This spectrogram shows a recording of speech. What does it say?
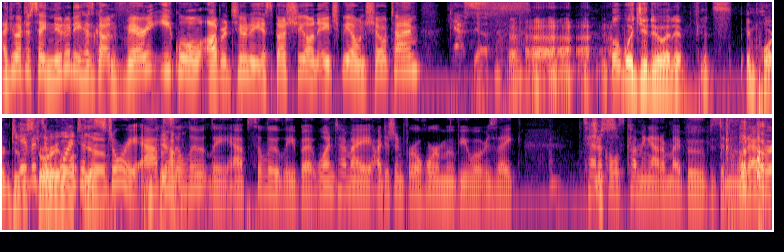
I do have to say, nudity has gotten very equal opportunity, especially on HBO and Showtime. Yes. Yes. But would you do it if it's important to the if it's story? important to li- the yeah. story, Okay. absolutely, absolutely. But one time I auditioned for a horror movie where it was like tentacles coming out of my boobs and whatever.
